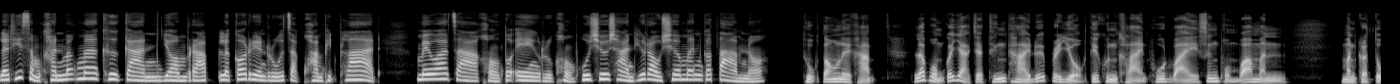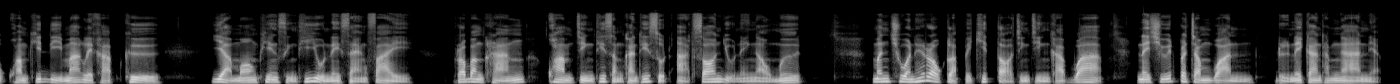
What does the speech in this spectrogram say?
และที่สำคัญมากๆ คือการยอมรับแล้วก็เรียนรู้จากความผิดพลาด ไม่ว่าจะของตัวเองหรือของผู้เชี่ยวชาญที่เราเชื่อมั่นก็ตามเนาะ ถูกต้องเลยครับ แล้วผมก็อยากจะทิ้งท้ายด้วยประโยคที่คุณคลายพูดไว้ ซึ่งผมว่ามันมันกระตุกความคิดดีมากเลยครับ คือ อย่ามองเพียงสิ่งที่อยู่ในแสงไฟ เพราะบางครั้งความจริงที่สำคัญที่สุดอาจซ่อนอยู่ในเงามืด มันชวนให้เรากลับไปคิดต่อจริง ๆ ครับว่า ในชีวิตประจำวันหรือในการทำงานเนี่ย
